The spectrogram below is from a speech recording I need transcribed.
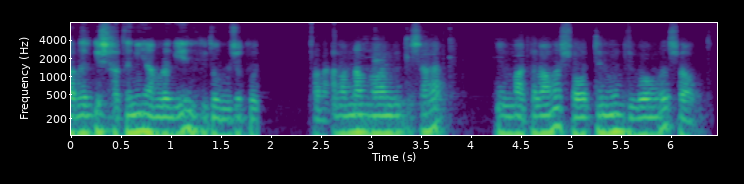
তাদেরকে সাথে নিয়ে আমরা গিয়ে লিখিত অভিযোগ করি। আমার নাম নয়নজ্যোতি সাহা মাথা বাংলা শহর তৃণমূল যুব সভাপতি।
